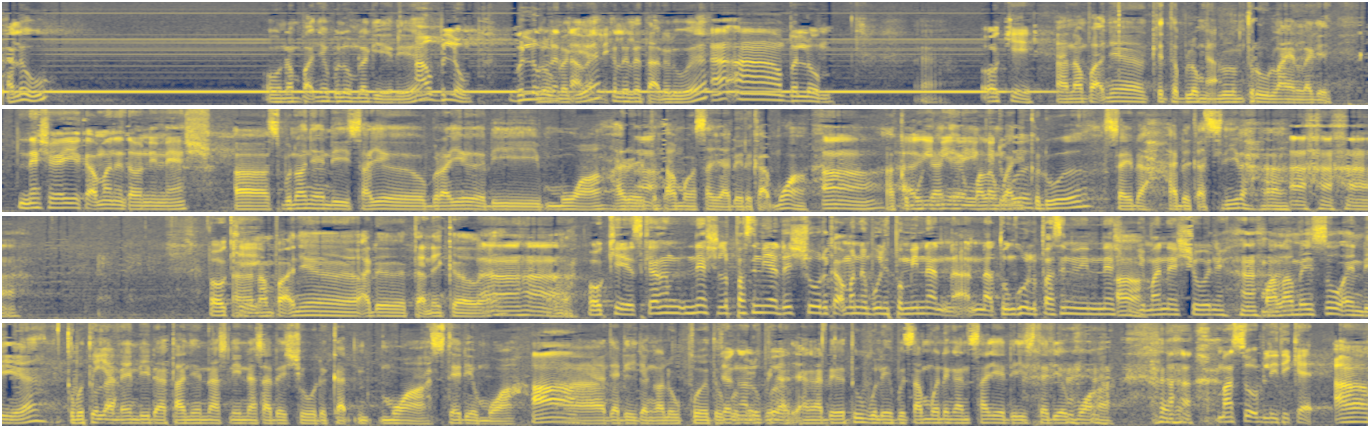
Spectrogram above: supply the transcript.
Halo. Oh, nampaknya belum lagi ni ya? Ah, belum. Belum, belum letak lagi balik. ya? Kena letak dulu ya. Ah, belum. Okey. Ah, nampaknya kita belum belum through line lagi. Nash raya kat mana tahun ni Nash? Uh, sebenarnya di saya beraya di Muar hari Ah. pertama saya ada dekat Muar. Uh, kemudiannya malam kedua. raya kedua saya dah ada kat sini lah. Ah, ha, ha. Okey. Uh, nampaknya ada technical. Aha. Okey, sekarang Nash lepas ni ada show dekat mana boleh peminat nak, nak tunggu lepas ni Nash Ah. pergi mana shownya? Ha, ha. Malam esok Andy ya. Kebetulan Andy dah tanya Nas ni Nas ada show dekat Muar, Stadium Muar. Ah. Uh, jadi jangan lupa tu Jangan lupa. peminat yang ada tu boleh bersama dengan saya di Stadium Muar. Masuk beli tiket. Ah.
